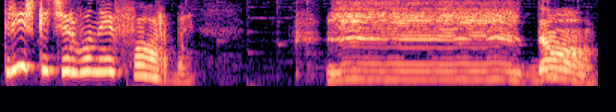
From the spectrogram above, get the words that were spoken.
трішки червоної фарби? Дам,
